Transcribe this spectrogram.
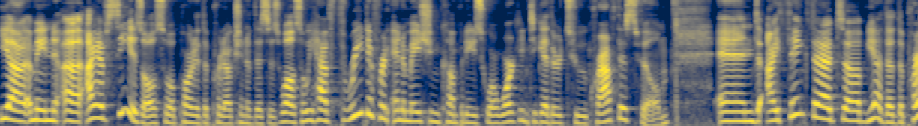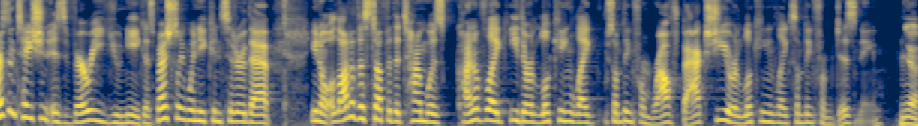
yeah, I mean, uh, ITC is also a part of the production of this as well. So we have three different animation companies who are working together to craft this film, and I think that uh, yeah, the, the presentation is very unique, especially when you consider that you know a lot of the stuff at the time was kind of like either looking like something from Ralph Bakshi or looking like something from Disney. yeah.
